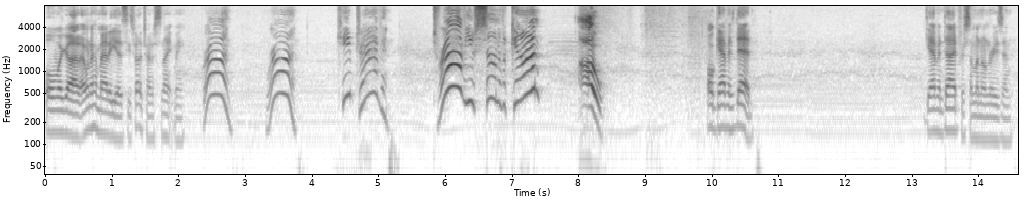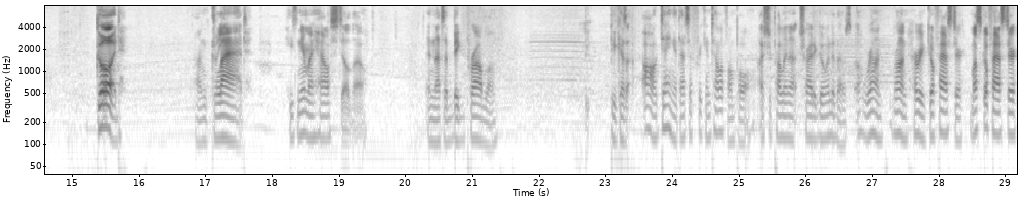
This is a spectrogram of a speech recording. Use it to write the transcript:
oh my god, I wonder how mad he is. He's probably trying to snipe me. Run! Run! Keep driving. Drive, you son of a gun! Oh! Oh, Gavin's dead. Gavin died for some unknown reason. Good. I'm glad. He's near my house still, though. And that's a big problem. Be because, oh, dang it, that's a freaking telephone pole. I should probably not try to go into those. Oh, run, run, hurry, go faster. Must go faster.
